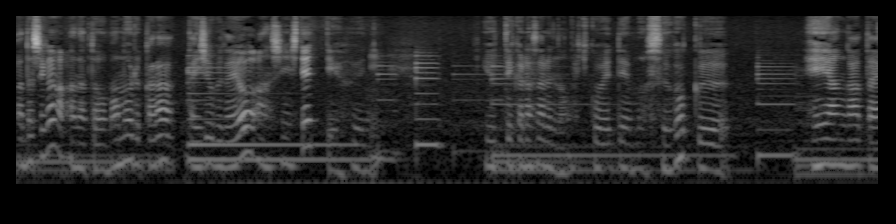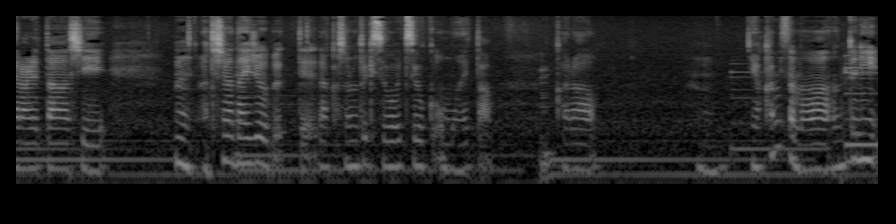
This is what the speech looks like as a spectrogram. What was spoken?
私があなたを守るから大丈夫だよ。安心してっていう風に言ってくださるのが聞こえてもうすごく平安が与えられたしうん私は大丈夫ってなんかその時すごい強く思えたから、うん、いや神様は本当に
